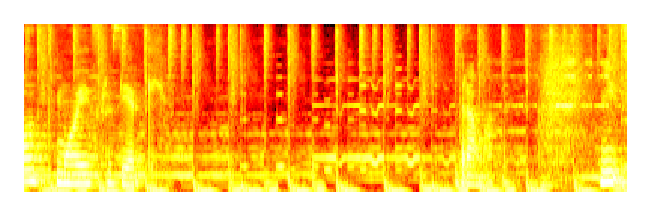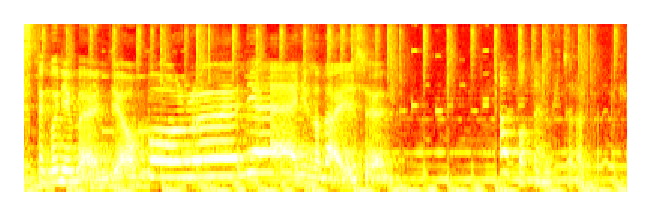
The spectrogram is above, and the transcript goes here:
od mojej fryzjerki. Dramat. Nic z tego nie będzie, o Boże, nie, nie nadaje się. A potem już coraz lepiej.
